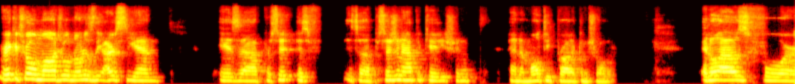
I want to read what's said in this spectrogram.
rate control module, known as the RCM, is a, is, is a precision application and a multi-product controller. It allows for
